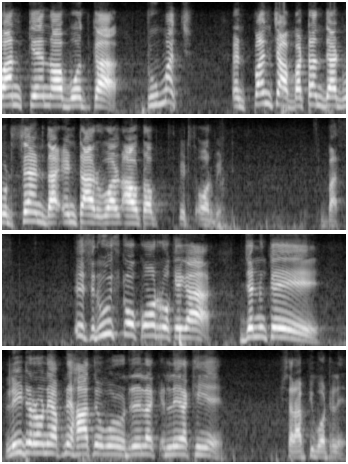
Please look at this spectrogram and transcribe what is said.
one can of vodka too much and punch a button that would send the entire world out of its orbit बस इस रूस को कौन रोकेगा? जिनके लीडरों ने अपने हाथ में वो ले रखी हैं। शराब की बोतलें।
